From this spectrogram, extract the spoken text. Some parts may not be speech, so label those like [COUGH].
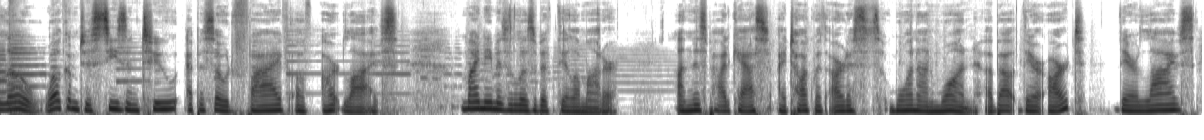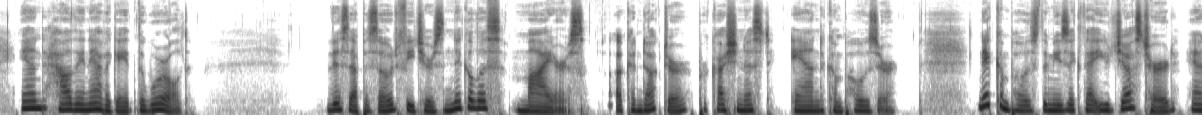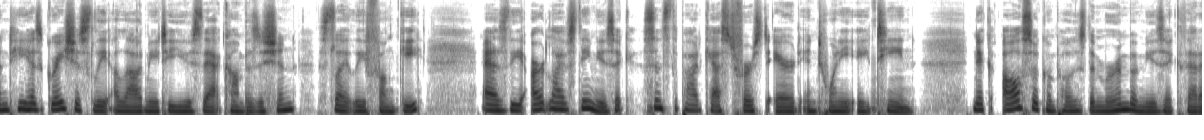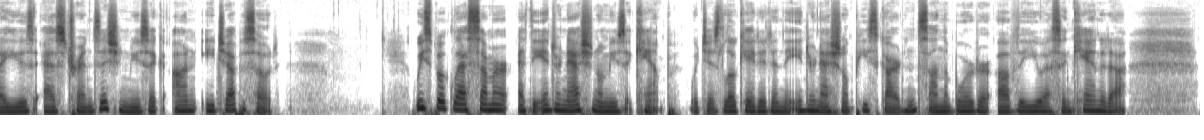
Hello, welcome to Season 2, Episode 5 of Art Lives. My name is Elizabeth De La Mater. On this podcast, I talk with artists one on one about their art, their lives, and how they navigate the world. This episode features Nicholas Myers, a conductor, percussionist, and composer. Nick composed the music that you just heard, and he has graciously allowed me to use that composition, slightly funky, as the Art Lives theme music since the podcast first aired in 2018. Nick also composed the marimba music that I use as transition music on each episode. We spoke last summer at the International Music Camp, which is located in the International Peace Gardens on the border of the US and Canada.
